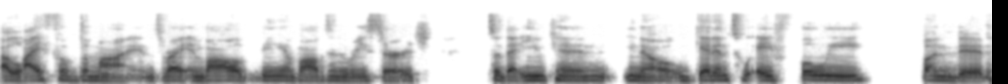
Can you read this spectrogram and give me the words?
a life of the mind, right? Involved, being involved in research so that you can, you know, get into a fully funded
